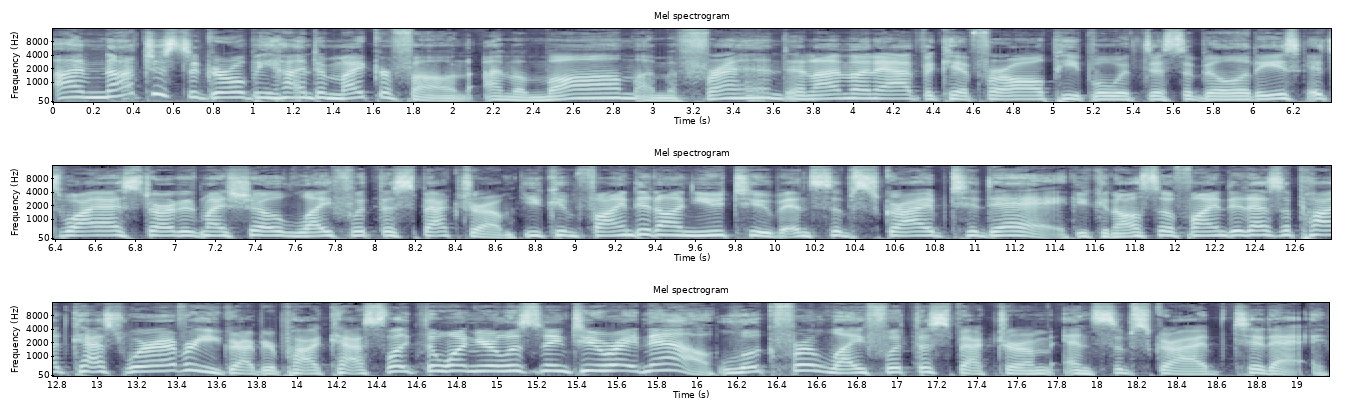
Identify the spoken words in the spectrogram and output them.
I'm not just a girl behind a microphone. I'm a mom, I'm a friend, and I'm an advocate for all people with disabilities. It's why I started my show, Life with the Spectrum. You can find it on YouTube and subscribe today. You can also find it as a podcast wherever you grab your podcasts, like the one you're listening to right now. Look for Life with the Spectrum and subscribe today.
